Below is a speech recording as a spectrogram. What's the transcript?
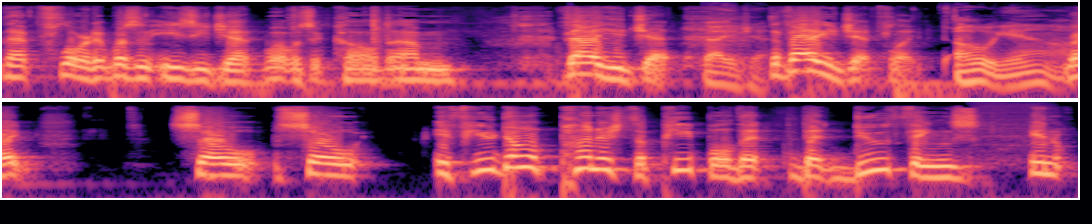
that Florida? It wasn't EasyJet. What was it called? Um, ValuJet. Value Jet. The ValuJet flight. Oh yeah. Right. So so if you don't punish the people that that do things in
